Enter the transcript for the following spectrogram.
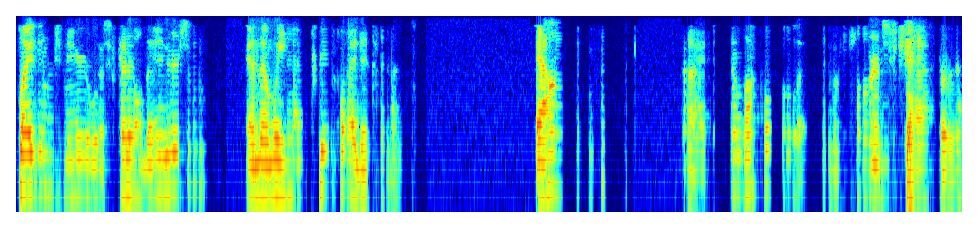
flight engineer was Phil Anderson, and then we had three flight attendants. Alan, uh, and Florence Schaffner.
